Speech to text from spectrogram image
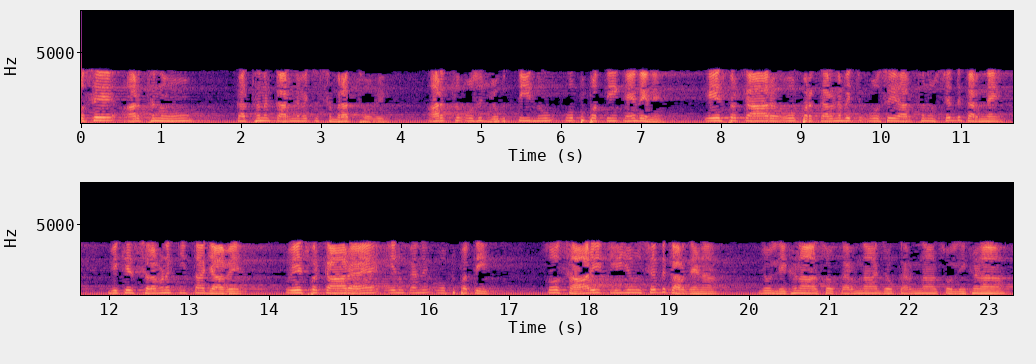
ਉਸੇ ਅਰਥ ਨੂੰ ਕਥਨ ਕਰਨ ਵਿੱਚ ਸਮਰੱਥ ਹੋਵੇ, ਅਰਥ ਉਸ ਯੁਗਤੀ ਨੂੰ ਉਪਪਤੀ ਕਹਿੰਦੇ ਨੇ, ਇਸ ਪ੍ਰਕਾਰ ਉਹ ਪ੍ਰਕਰਨ ਵਿੱਚ ਉਸੇ ਅਰਥ ਨੂੰ ਸਿੱਧ ਕਰਨੇ ਵਿਖੇ ਸ਼ਰਵਣ ਕੀਤਾ ਜਾਵੇ ਤੋ ਇਸ ਪ੍ਰਕਾਰ ਹੈ, ਇਹਨੂੰ ਕਹਿੰਦੇ ਉਪਪਤੀ, ਸੋ ਸਾਰੀ ਚੀਜ਼ ਨੂੰ ਸਿੱਧ ਕਰ ਦੇਣਾ। ਜੋ ਲਿਖਣਾ ਸੋ ਕਰਨਾ ਜੋ ਕਰਨਾ ਸੋ ਲਿਖਣਾ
